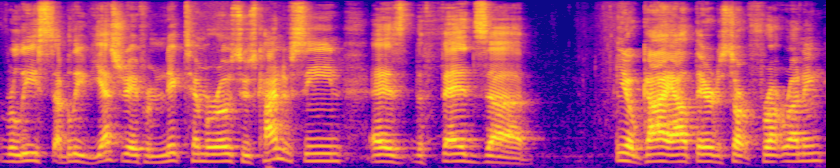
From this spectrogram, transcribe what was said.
released, I believe, yesterday from Nick Timiraos, who's kind of seen as the Fed's. Uh, you know, guy out there to start front running,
